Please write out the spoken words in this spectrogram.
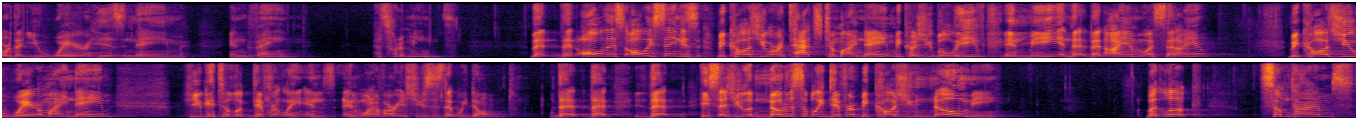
or that you wear his name in vain. That's what it means. That, that all this, all he's saying is because you are attached to my name, because you believe in me and that, that I am who I said I am, because you wear my name, you get to look differently. And, and one of our issues is that we don't. That, that, that he says you live noticeably different because you know me. But look, sometimes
